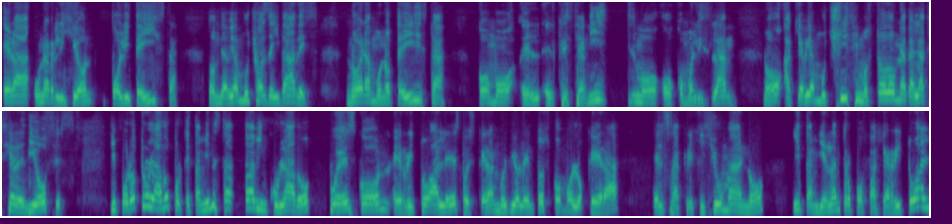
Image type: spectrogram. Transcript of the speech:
era una religión politeísta, donde había muchas deidades, no era monoteísta como el, el cristianismo o como el islam, ¿no? Aquí había muchísimos, toda una galaxia de dioses. Y por otro lado, porque también estaba vinculado pues con eh, rituales pues que eran muy violentos como lo que era el sacrificio humano y también la antropofagia ritual.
